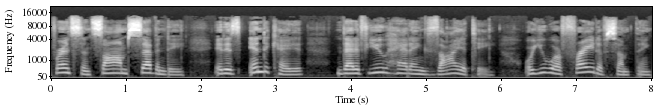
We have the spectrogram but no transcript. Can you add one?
For instance, Psalm 70, it is indicated that if you had anxiety or you were afraid of something,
